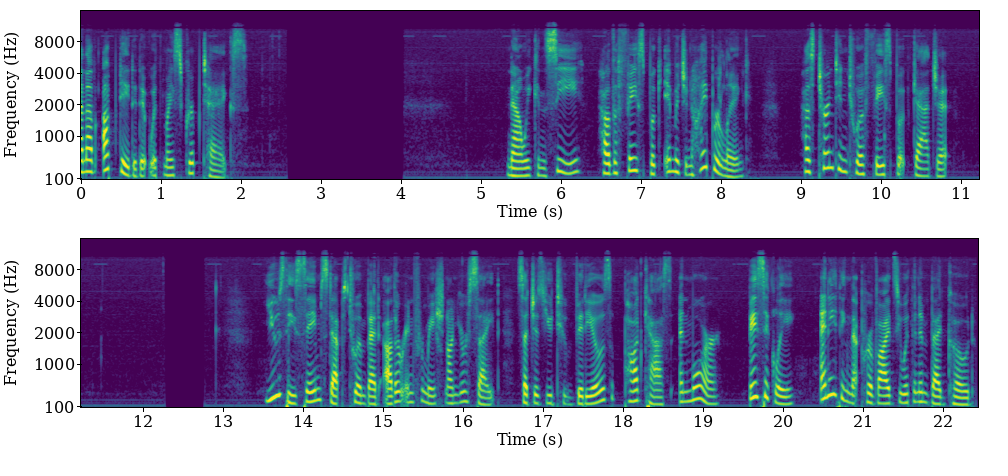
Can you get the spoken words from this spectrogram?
and I've updated it with my script tags. Now we can see how the Facebook image and hyperlink has turned into a Facebook gadget. Use these same steps to embed other information on your site, such as YouTube videos, podcasts, and more. Basically, anything that provides you with an embed code.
